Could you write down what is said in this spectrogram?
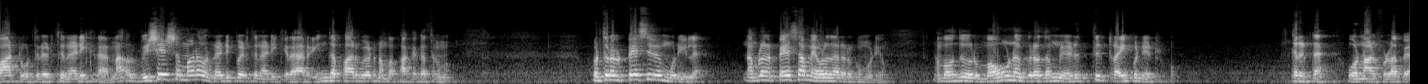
பாட்டு ஒருத்தர் எடுத்து நடிக்கிறாருன்னா ஒரு விசேஷமான ஒரு நடிப்பு எடுத்து நடிக்கிறார். இந்த பார்வையோடு நம்ம பார்க்க கற்றுக்கணும் ஒருத்தரால் பேசவே முடியல. நம்மளால் பேசாமல் எவ்வளோ நேரம் இருக்க முடியும்? நம்ம வந்து ஒரு மௌன விரதம்னு எடுத்து ட்ரை பண்ணிகிட்ருக்கோம் இருக்கோம். கரெக்டாக ஒரு நாள் ஃபுல்லாக பே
